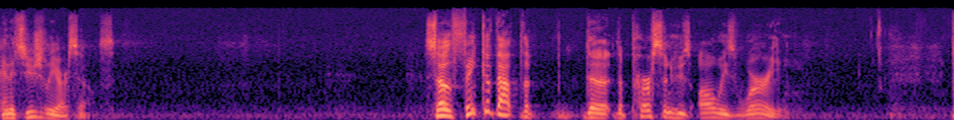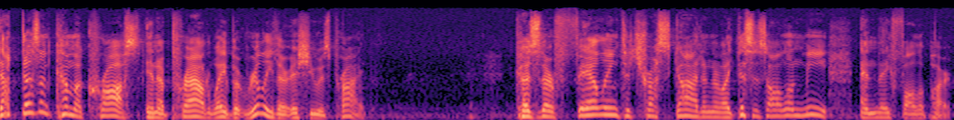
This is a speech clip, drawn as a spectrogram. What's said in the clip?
And it's usually ourselves. So think about the, the, the person who's always worrying. That doesn't come across in a proud way, but really their issue is pride. Because they're failing to trust God and they're like, this is all on me, and they fall apart.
